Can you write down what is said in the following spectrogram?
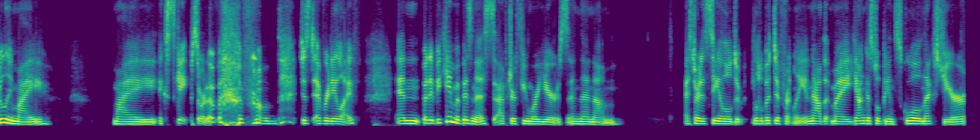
really my my escape sort of from just everyday life. And but it became a business after a few more years and then um i started seeing a little di- little bit differently. And now that my youngest will be in school next year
